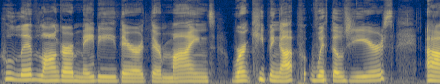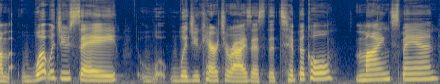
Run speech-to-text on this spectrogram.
who live longer, maybe their their minds weren't keeping up with those years. Um, what would you say? w- Would you characterize as the typical mind span?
